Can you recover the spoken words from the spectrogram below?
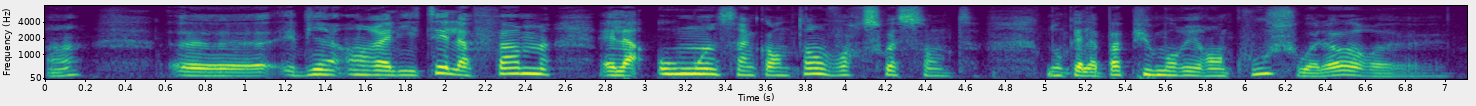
Hein. Euh, eh bien en réalité la femme, elle a au moins 50 ans, voire 60. Donc elle n'a pas pu mourir en couche ou alors... bon.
